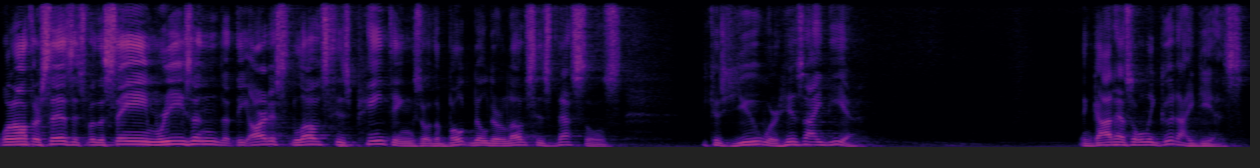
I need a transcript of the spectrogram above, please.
one author says it's for the same reason that the artist loves his paintings or the boat builder loves his vessels, because you were his idea. And God has only good ideas.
